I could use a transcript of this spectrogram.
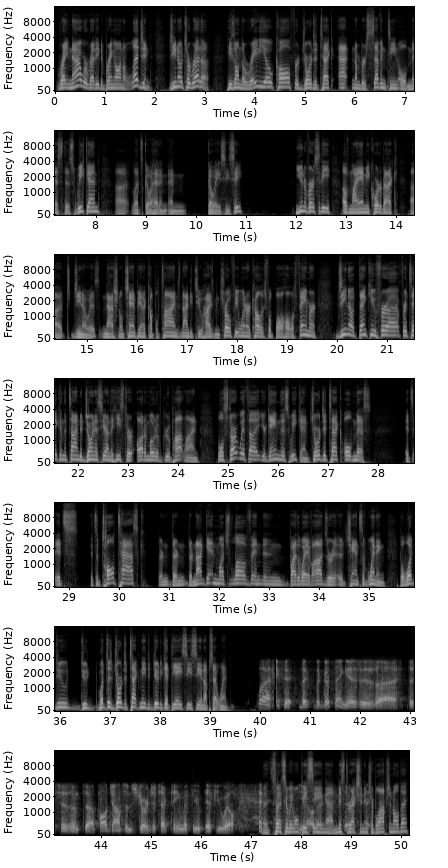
Right now, we're ready to bring on a legend, Gino Torretta. He's on the radio call for Georgia Tech at number 17 Ole Miss this weekend. Uh, let's go ahead and, and go ACC. University of Miami quarterback uh, Gino is national champion a couple times, 92 Heisman Trophy winner, College Football Hall of Famer. Gino, thank you for uh, for taking the time to join us here on the Heister Automotive Group Hotline. We'll start with uh, your game this weekend, Georgia Tech Ole Miss. It's it's it's a tall task. They're they're they're not getting much love, and, and by the way of odds or a chance of winning. But what do do what does Georgia Tech need to do to get the ACC an upset win? Well, I think that the the good thing is is uh, this isn't uh, Paul Johnson's Georgia Tech team, if you if you will. Uh, so so we won't be know, seeing uh, misdirection and triple option all day.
